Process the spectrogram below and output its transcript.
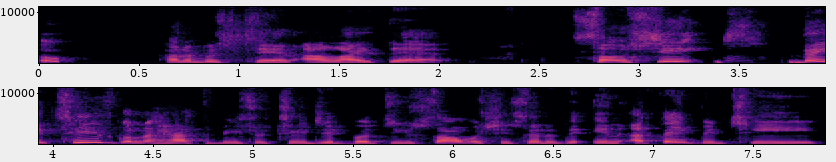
Oh, 100%. I like that. So she, Big going to have to be strategic, but you saw what she said at the end. I think Big T,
